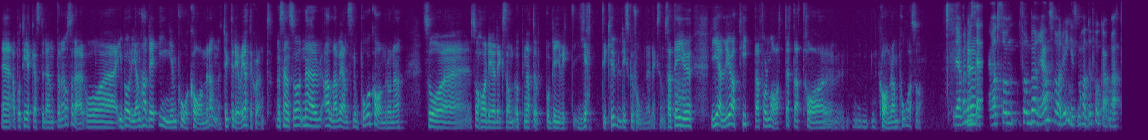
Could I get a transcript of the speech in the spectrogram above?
eh, apotekarstudenterna och sådär. Och eh, i början hade ingen på kameran. Tyckte det var jätteskönt. Men sen så när alla väl slog på kamerorna så, eh, så har det liksom öppnat upp och blivit jättekul diskussioner. Liksom. Så att det, är ju, det gäller ju att hitta formatet att ha eh, kameran på. Så. Det har man ju eh. sett att från, från början så var det ingen som hade på kamerat.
